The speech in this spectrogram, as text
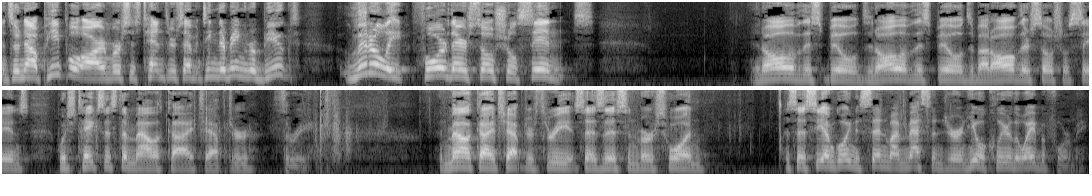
And so now people are, in verses 10 through 17, they're being rebuked literally for their social sins. And all of this builds, and all of this builds about all of their social sins, which takes us to Malachi chapter 3. In Malachi chapter 3, it says this in verse 1. It says, See, I'm going to send my messenger, and he will clear the way before me.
